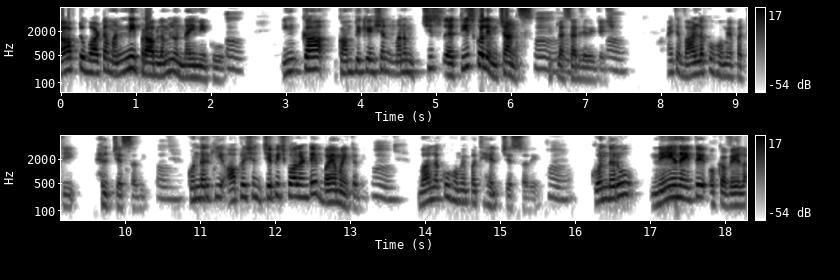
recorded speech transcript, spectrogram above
టాప్ టు బాటమ్ అన్ని ప్రాబ్లంలు ఉన్నాయి మీకు. ఇంకా కాంప్లికేషన్ మనం చిస్- తీసుకోలేం ఛాన్స్ ఇట్లా సర్జరీ చేసి. అయితే వాళ్ళకు హోమియోపతి హెల్ప్ చేస్తుంది. కొందరికి ఆపరేషన్ చేపించుకోవాలంటే భయం అవుతుంది వాళ్ళకు హోమియోపతి హెల్ప్ చేస్తుంది. కొందరు నేనైతే ఒకవేళ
